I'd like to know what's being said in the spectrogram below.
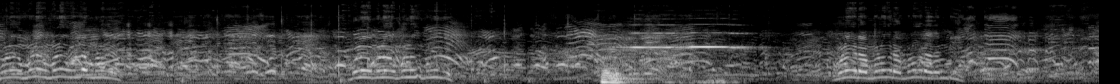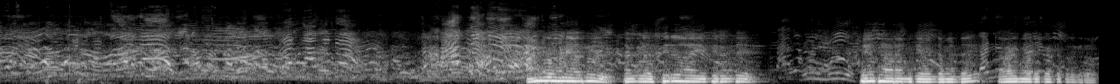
முழுங்க முழுங்க முழுங்க. உள்ள முழுங்க. முழுங்க முழுங்க முழுங்க முழுங்க. முழுங்கடா முழுங்கடா முழுங்கடா தம்பி. அன்புமணி அவர்கள் தங்களது திருவாயை திறந்து பேச ஆரம்பிக்க வேண்டும் என்று தாழ்மையோடு கேட்டுக்கொள்கிறோம்.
